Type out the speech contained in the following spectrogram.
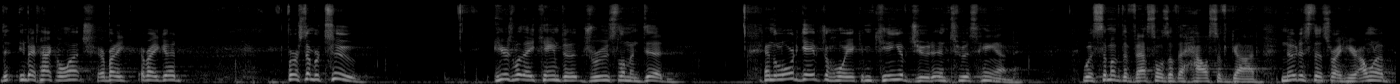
Did anybody pack a lunch? Everybody, everybody good? Verse number two. Here's what they came to Jerusalem and did. And the Lord gave Jehoiakim, king of Judah, into his hand with some of the vessels of the house of God. Notice this right here. I want to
